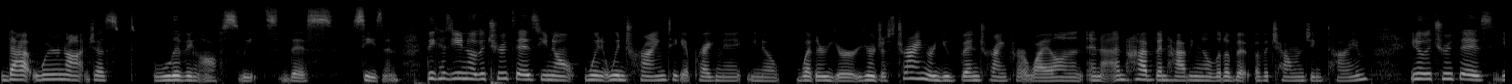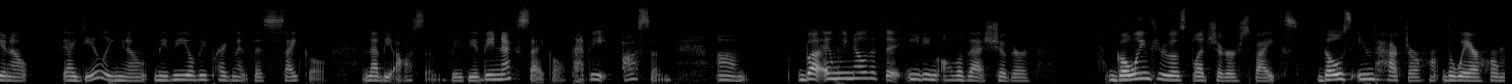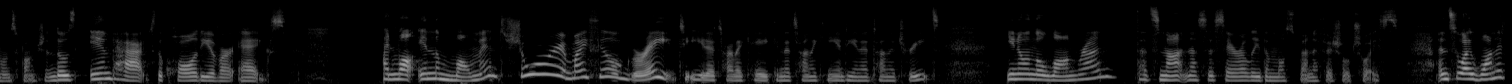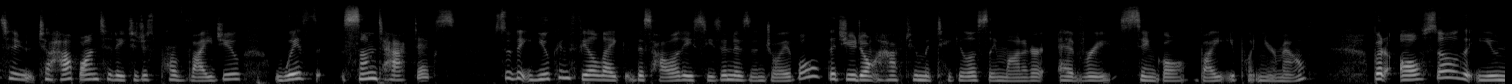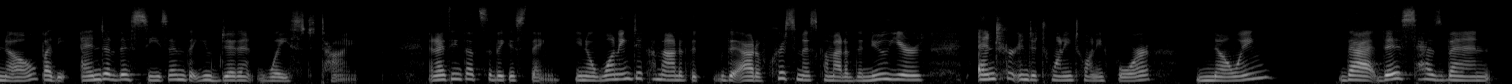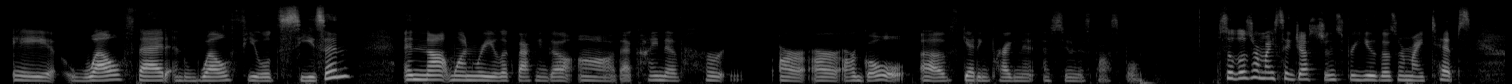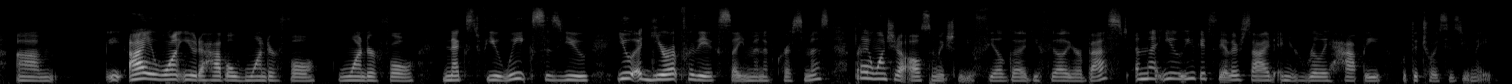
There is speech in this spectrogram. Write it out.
that we're not just living off sweets this season. Because you know the truth is you know when when trying to get pregnant you know whether you're you're just trying or you've been trying for a while and and, and have been having a little bit of a challenging time you know the truth is you know ideally you know maybe you'll be pregnant this cycle and that'd be awesome. Maybe it'd be next cycle. That'd be awesome. Um, but and we know that the eating all of that sugar going through those blood sugar spikes those impact our the way our hormones function those impact the quality of our eggs and while in the moment, sure, it might feel great to eat a ton of cake and a ton of candy and a ton of treats, you know, in the long run, that's not necessarily the most beneficial choice. And so I wanted to to hop on today to just provide you with some tactics so that you can feel like this holiday season is enjoyable, that you don't have to meticulously monitor every single bite you put in your mouth, but also that you know by the end of this season that you didn't waste time. And I think that's the biggest thing. You know, wanting to come out of the, the out of Christmas, come out of the new year, enter into 2024 knowing that this has been a well-fed and well-fueled season and not one where you look back and go, "Oh, that kind of hurt our our our goal of getting pregnant as soon as possible." So those are my suggestions for you. Those are my tips. Um, I want you to have a wonderful, wonderful next few weeks as you you gear up for the excitement of Christmas. But I want you to also make sure that you feel good, you feel your best, and that you you get to the other side and you're really happy with the choices you made.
